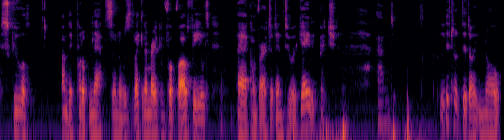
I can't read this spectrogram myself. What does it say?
school, and they put up nets, and it was like an American football field uh, converted into a Gaelic pitch, and little did I know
